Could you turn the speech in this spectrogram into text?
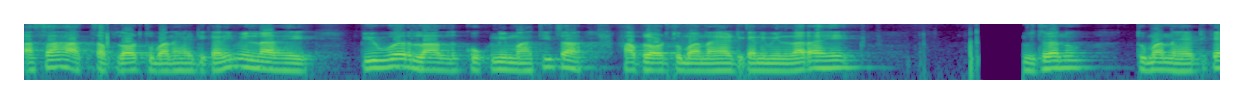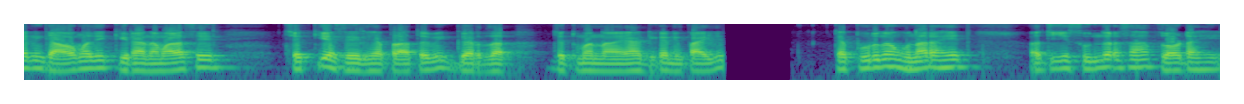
असा हा आजचा प्लॉट तुम्हाला या ठिकाणी मिळणार आहे. प्युअर लाल कोकणी मातीचा हा प्लॉट तुम्हाला या ठिकाणी मिळणार आहे. मित्रांनो तुम्हाला या ठिकाणी गावामध्ये किराणा माल असेल चक्की असेल ह्या प्राथमिक गरजा ज्या तुम्हाला या ठिकाणी पाहिजे त्या पूर्ण होणार आहेत. अतिशय सुंदर असा हा प्लॉट आहे.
